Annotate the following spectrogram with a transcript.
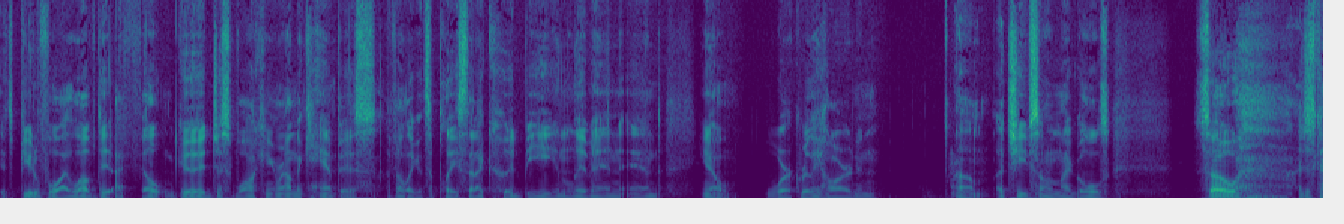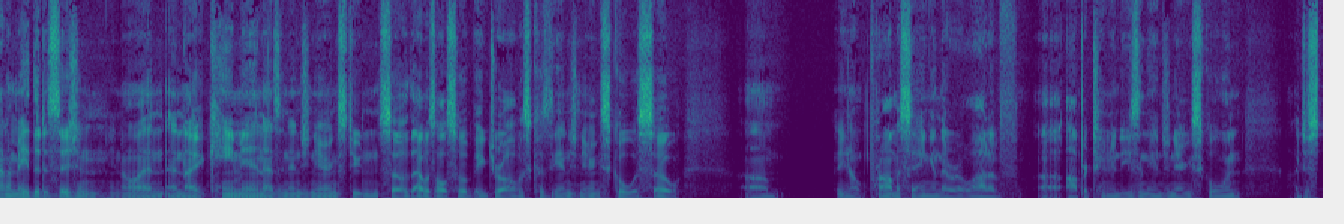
It's beautiful. I loved it. I felt good just walking around the campus. I felt like it's a place that I could be and live in, and you know, work really hard and um, achieve some of my goals. So I just kind of made the decision, you know, and, and I came in as an engineering student. So that was also a big draw was because the engineering school was so, um, you know, promising and there were a lot of uh, opportunities in the engineering school. And I just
